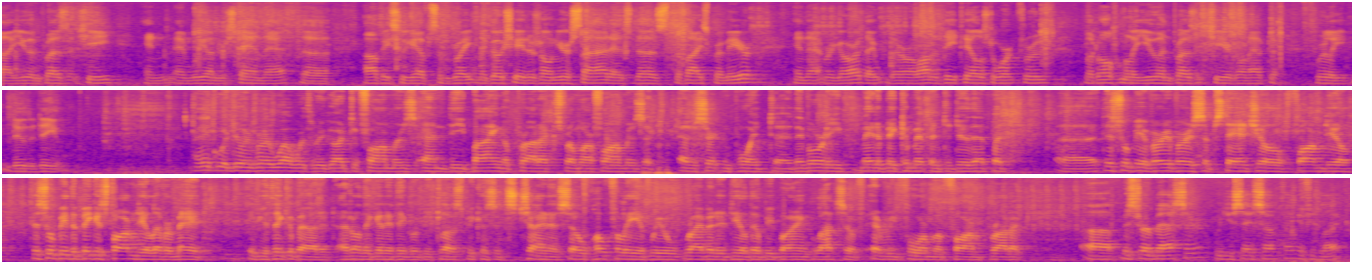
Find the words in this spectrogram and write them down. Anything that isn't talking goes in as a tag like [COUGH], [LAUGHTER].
by you and President Xi, and, and we understand that. Uh, Obviously, you have some great negotiators on your side, as does the Vice Premier in that regard. They- There are a lot of details to work through, but ultimately, you and President Xi are going to have to really do the deal. I think we're doing very well with regard to farmers and the buying of products from our farmers at, at a certain point. Uh, they've already made a big commitment to do that, but uh, this will be a very, very substantial farm deal. This will be the biggest farm deal ever made, if you think about it. I don't think anything would be close because it's China. So hopefully, if we arrive at a deal, they'll be buying lots of every form of farm product. Uh, Mr. Ambassador, would you say something if you'd like?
